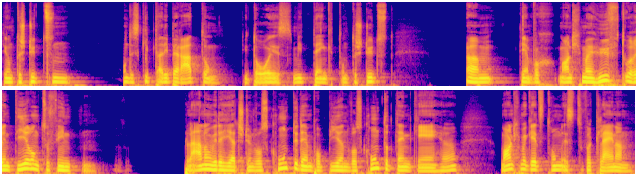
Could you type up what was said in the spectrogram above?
die unterstützen. Und es gibt auch die Beratung, die da ist, mitdenkt, unterstützt, ähm, die einfach manchmal hilft, Orientierung zu finden. Planung wiederherzustellen, was konnte denn probieren, was konnte denn gehen. Ja? Manchmal geht es darum, es zu verkleinern.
